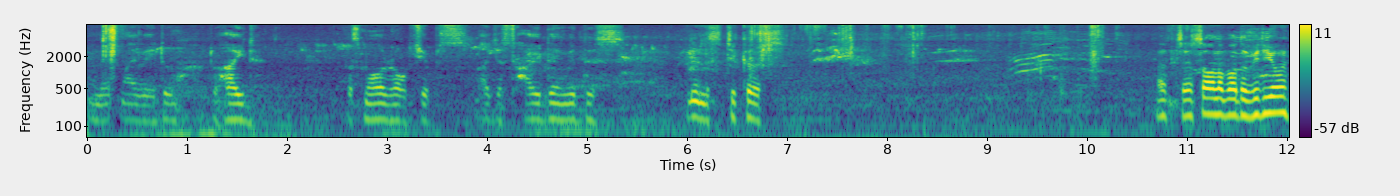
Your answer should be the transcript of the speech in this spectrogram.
And that's my way to to hide the small rock chips. I just hide them with this little stickers. That's, that's all about the video.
